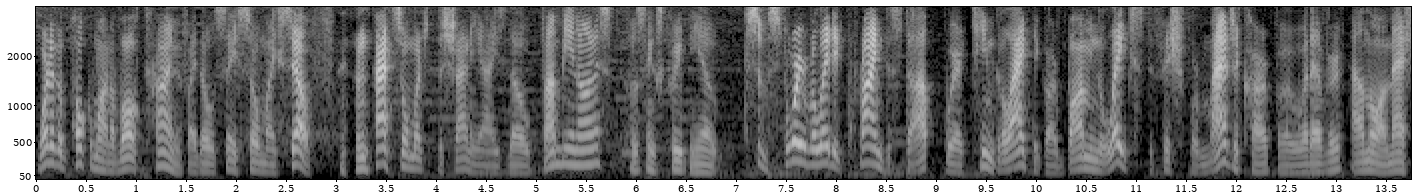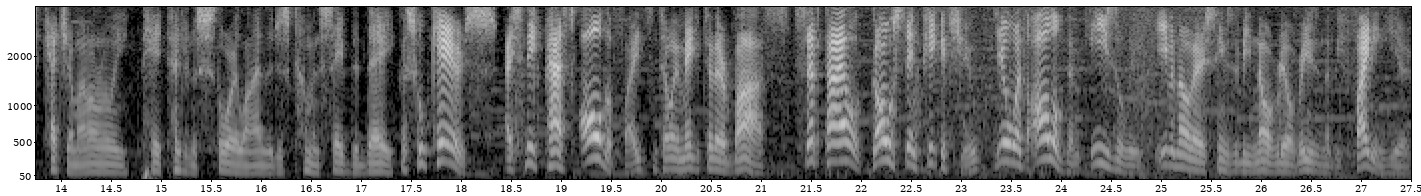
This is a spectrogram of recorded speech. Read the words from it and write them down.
one of the Pokemon of all time, if I don't say so myself. Not so much the shiny eyes, though. If I'm being honest, those things creep me out some story-related crime to stop, where Team Galactic are bombing the lakes to fish for Magikarp or whatever. I don't know, I'm Ash Ketchum, I don't really pay attention to storylines, I just come and save the day. Because who cares? I sneak past all the fights until we make it to their boss. Sceptile, Ghost, and Pikachu deal with all of them easily, even though there seems to be no real reason to be fighting here,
